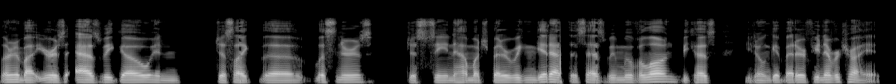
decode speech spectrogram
learn about yours as we go, and just like the listeners, just seeing how much better we can get at this as we move along, because you don't get better if you never try it.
